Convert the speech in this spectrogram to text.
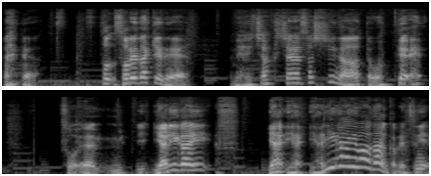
そ、それだけで、めちゃくちゃ優しいなって思って そう、や、やりがい、や、や、やりがいはなんか別に、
